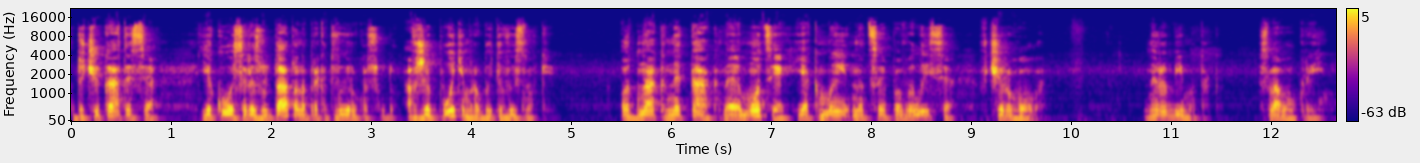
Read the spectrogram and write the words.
дочекатися якогось результату, наприклад, вироку суду, а вже потім робити висновки. Однак не так на емоціях, як ми на це повелися в чергове. Не робімо так. Слава Україні!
